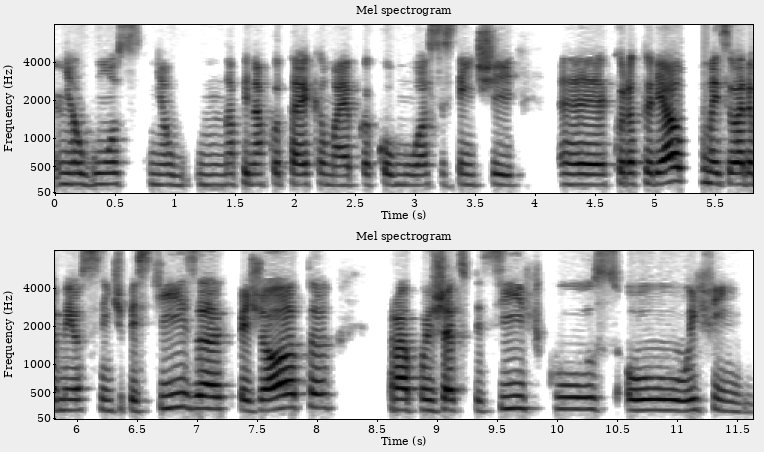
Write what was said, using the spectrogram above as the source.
em alguns, em, na Pinacoteca, uma época como assistente é, curatorial, mas eu era meio assistente de pesquisa, PJ, para projetos específicos, ou, enfim,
